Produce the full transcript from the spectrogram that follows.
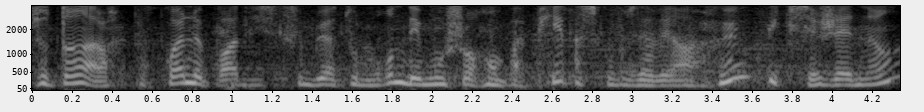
j'entends alors pourquoi ne pas distribuer à tout le monde des mouchoirs en papier parce que vous avez un rhume et que c'est gênant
